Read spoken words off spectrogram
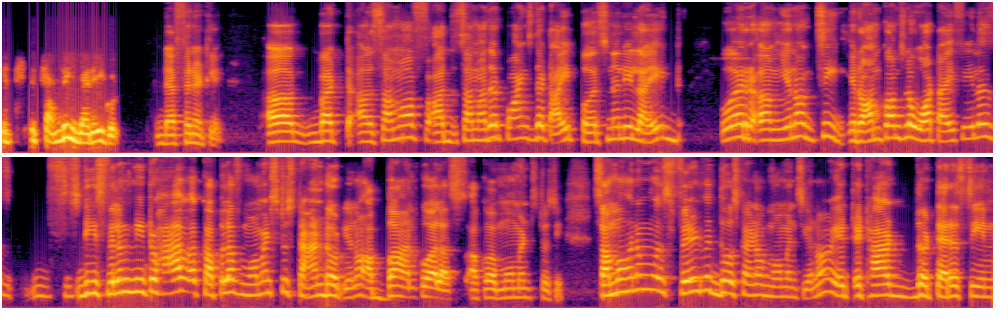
It's it's something very good. definitely uh but uh, some of uh, some other points that i personally liked were um you know see rom-coms lo what i feel is these films need to have a couple of moments to stand out you know abba and ankoalas moments to see sammohanam was filled with those kind of moments you know it, it had the terrace scene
